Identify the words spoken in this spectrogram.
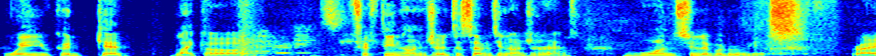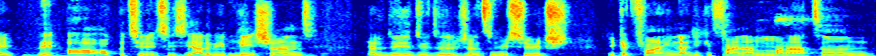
where you could get like a 1500 to 1700 rent. Once you live with roommates right? There are opportunities. You have to be patient. You have to do your due diligence and research. You could find that. You could find that in manhattan.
